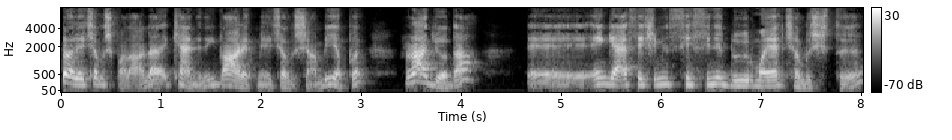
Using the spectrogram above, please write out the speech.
Böyle çalışmalarla kendini var etmeye çalışan bir yapı. Radyoda e, engel seçimin sesini duyurmaya çalıştığı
